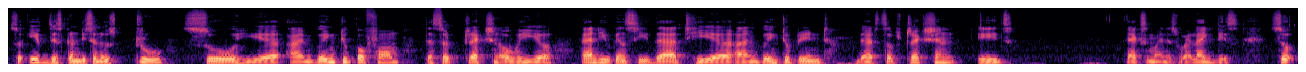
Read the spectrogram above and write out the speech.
so if this condition is true so here i'm going to perform the subtraction over here. And you can see that here i'm going to print that subtraction is x minus y like this. So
